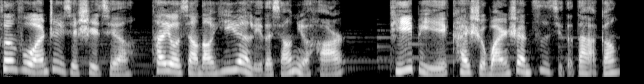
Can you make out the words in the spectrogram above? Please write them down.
吩咐完这些事情，他又想到医院里的小女孩，提笔开始完善自己的大纲。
